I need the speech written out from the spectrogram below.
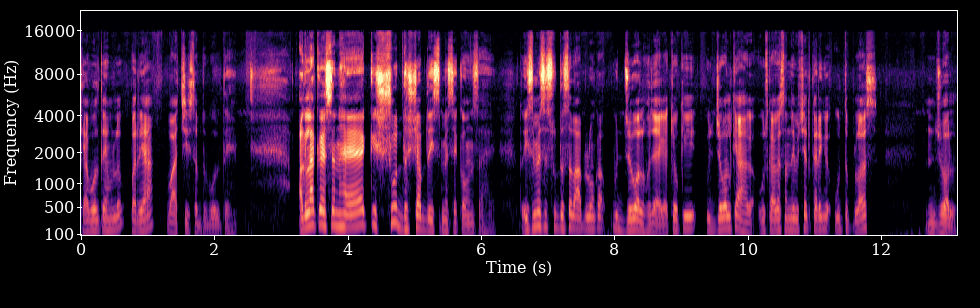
क्या बोलते हैं हम लोग? पर्यायवाची शब्द बोलते हैं। अगला क्वेश्चन है कि शुद्ध शब्द इसमें से कौन सा है? तो इसमें से शुद्ध शब्द आप लोगों का उज्ज्वल हो जाएगा, क्योंकि उज्ज्वल क्या होगा? उसका अगर संधि विच्छेद करेंगे, उत प्लस ज्वल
